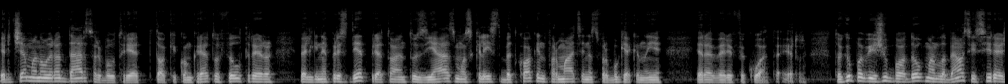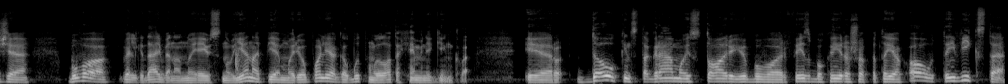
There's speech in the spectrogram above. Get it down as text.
Ir čia, manau, yra dar svarbiau turėti tokį konkretų filtrą ir vėlgi neprisidėti prie to entuzijazmo skleisti bet kokią informaciją, nesvarbu, kiek jinai yra verifikuota. Ir tokių pavyzdžių buvo daug, man labiausiai įsirėžė, buvo vėlgi dar viena nuėjusi naujiena apie Mariupoliją galbūt panaudotą cheminį ginklą. Ir daug Instagramo istorijų buvo ir Facebook įrašų apie tai, jog, o, oh, tai vyksta.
